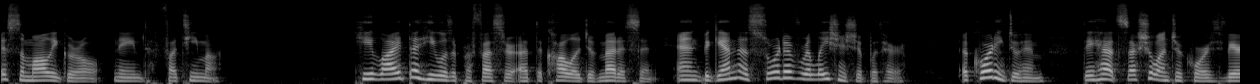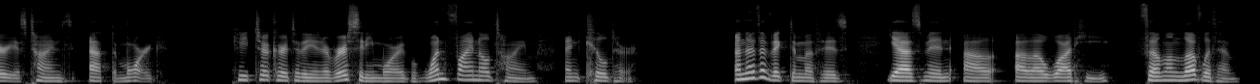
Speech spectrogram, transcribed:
a Somali girl named Fatima. He lied that he was a professor at the College of Medicine and began a sort of relationship with her. According to him, they had sexual intercourse various times at the morgue. He took her to the university morgue one final time and killed her. Another victim of his, Yasmin al Alawadhi, fell in love with him,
